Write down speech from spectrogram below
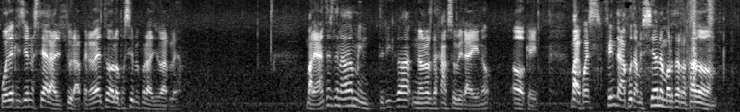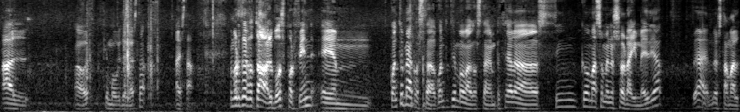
Puede que yo no esté a la altura, pero haré todo lo posible por ayudarle. Vale, antes de nada me intriga... No nos dejan subir ahí, ¿no? Ok. Vale, pues fin de la puta misión. Hemos derrotado al... A ver, ¿qué móvil está? Ahí está. Hemos derrotado al boss por fin. Eh, ¿Cuánto me ha costado? ¿Cuánto tiempo me ha costado? Empecé a las 5, más o menos hora y media. Eh, no está mal.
